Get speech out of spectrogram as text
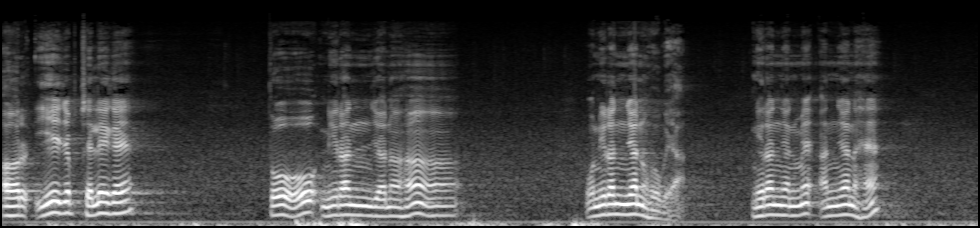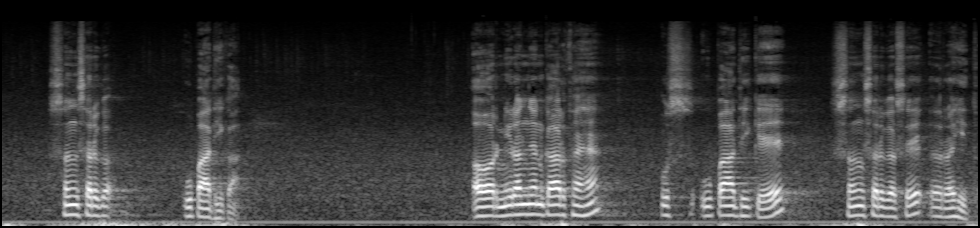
और ये जब चले गए तो निरंजन वो निरंजन हो गया। निरंजन में अंजन है संसर्ग उपाधि का। और निरंजन का अर्थ है उस उपाधि के संसर्ग से रहित।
